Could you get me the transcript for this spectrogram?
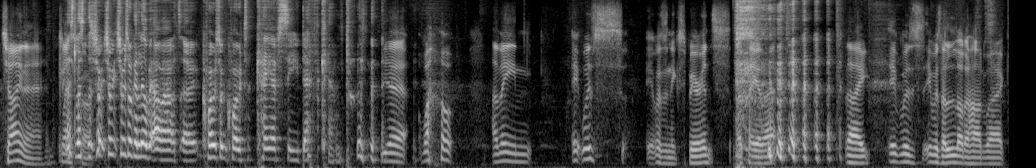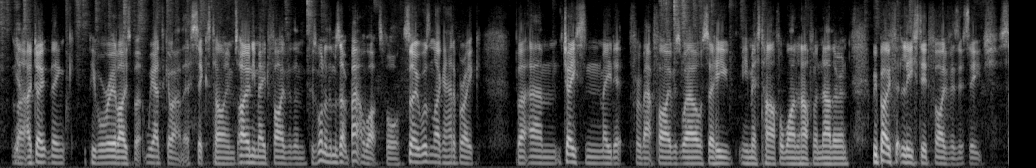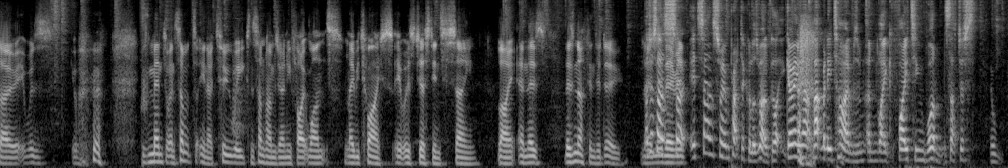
China. let's, let's, Glasgow. shall, we- shall, we, talk a little bit about uh, quote unquote KFC death camp? yeah. Well, I mean, it was it was an experience. I'll tell you that. like it was it was a lot of hard work. Yeah. Like, I don't think people realise, but we had to go out there six times. I only made five of them because one of them was at BattleBots for, so it wasn't like I had a break. But um, Jason made it for about five as well, so he, he missed half of one half of another, and we both at least did five visits each. So it was it was mental, and some you know two weeks, and sometimes you only fight once, maybe twice. It was just insane. Like, and there's there's nothing to do. There- sounds there so, it sounds so impractical as well. Like going out that many times and, and like fighting once, that just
